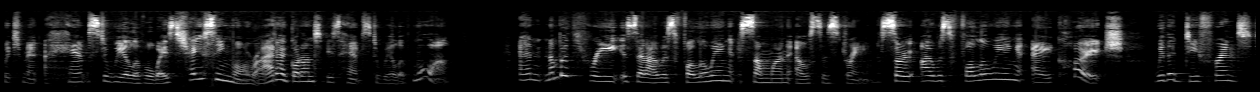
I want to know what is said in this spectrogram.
which meant a hamster wheel of always chasing more, right? I got onto this hamster wheel of more. And number three is that I was following someone else's dream. So I was following a coach with a different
